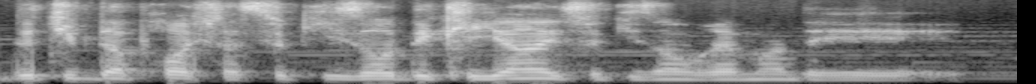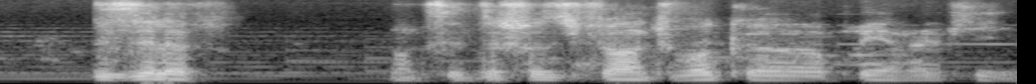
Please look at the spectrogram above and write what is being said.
deux types d'approches. Y a ceux qui ont des clients et ceux qui ont vraiment des, des élèves. Donc c'est deux choses différentes. Tu vois qu'après il y en a qui,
